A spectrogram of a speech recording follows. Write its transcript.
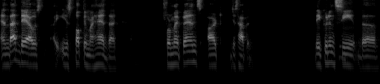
And that day, I was it just popped in my head that for my parents, art just happened. They couldn't see the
